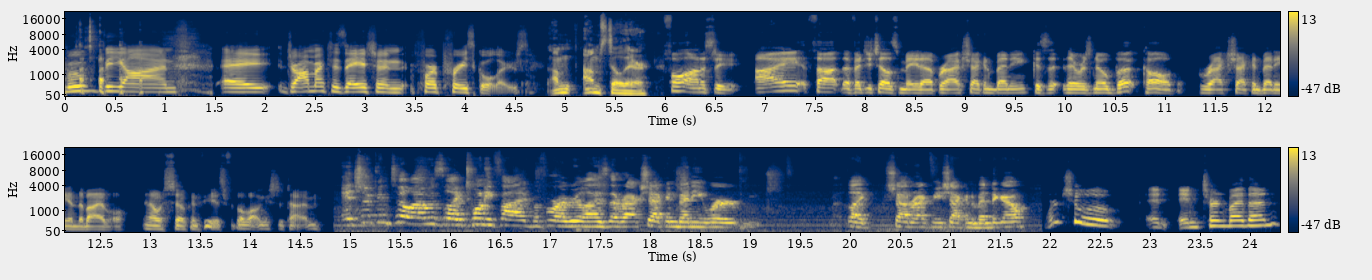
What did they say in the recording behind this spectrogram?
move beyond a dramatization for preschoolers. I'm I'm still there. Full honesty, I thought that VeggieTales made up Rack, Shack, and Benny because there was no book called Rack, Shack, and Benny in the Bible, and I was so confused for the longest of time. It took until I was like 25 before I realized that Rack Shack and Benny were like Shadrach, Meshach, and Abednego. Weren't you an intern by then?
